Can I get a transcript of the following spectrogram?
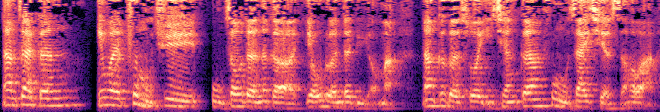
那在跟，因为父母去五洲的那个游轮的旅游嘛，那哥哥说，以前跟父母在一起的时候啊，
